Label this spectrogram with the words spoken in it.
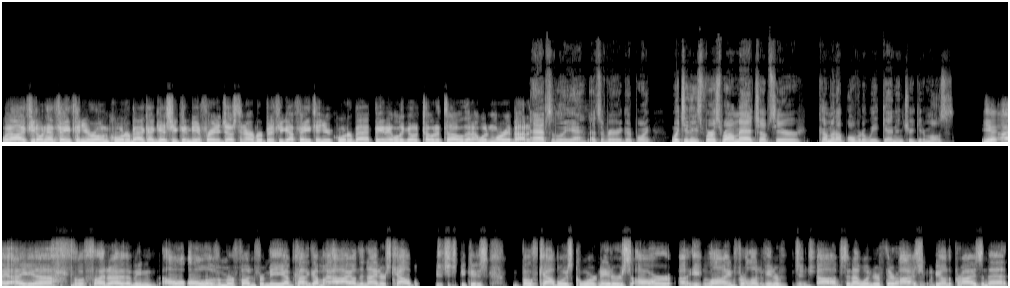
Well, if you don't have faith in your own quarterback, I guess you can be afraid of Justin Herbert. But if you got faith in your quarterback being able to go toe to toe, then I wouldn't worry about it. Absolutely, yeah, that's a very good point. Which of these first round matchups here coming up over the weekend intrigue you the most? Yeah, I, I, uh, I, I mean, all, all of them are fun for me. I've kind of got my eye on the Niners Cowboys just because both Cowboys coordinators are uh, in line for a lot of intervention jobs, and I wonder if their eyes are going to be on the prize in that.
